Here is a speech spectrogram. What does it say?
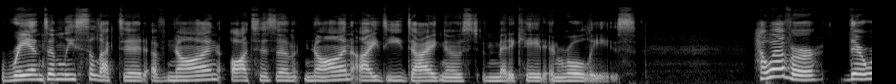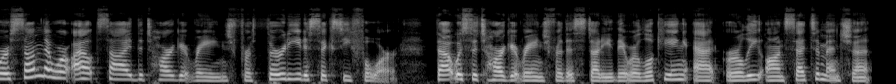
randomly selected of non autism, non ID diagnosed Medicaid enrollees. However, there were some that were outside the target range for 30 to 64. That was the target range for this study. They were looking at early onset dementia.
